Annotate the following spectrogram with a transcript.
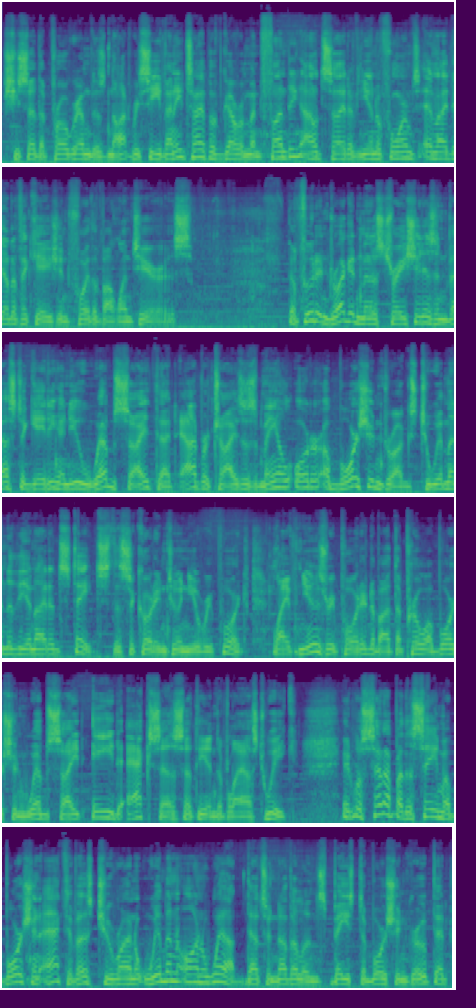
She said the program does not receive any type of government funding outside of uniforms and identification for the volunteers. The Food and Drug Administration is investigating a new website that advertises mail order abortion drugs to women in the United States, this according to a new report. Life News reported about the pro abortion website Aid Access at the end of last week. It was set up by the same abortion activist to run Women on Web. That's a Netherlands based abortion group that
